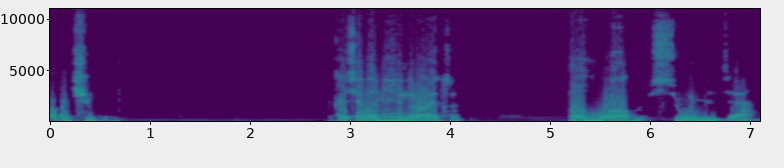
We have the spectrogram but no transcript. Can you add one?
А почему? Такая она мне не нравится. Да ладно, все нельзя?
